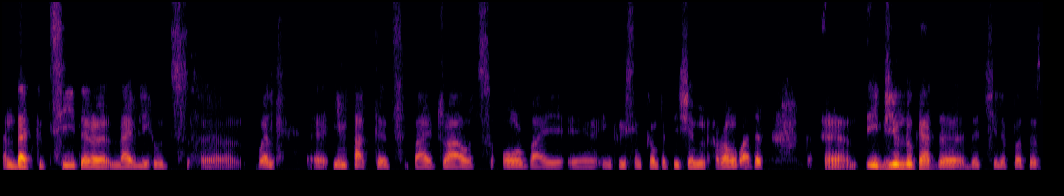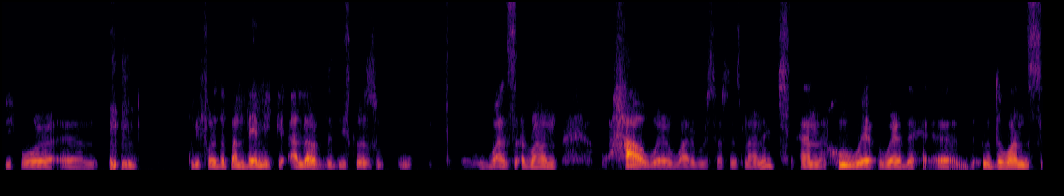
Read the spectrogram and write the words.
and that could see their livelihoods, uh, well, uh, impacted by droughts or by uh, increasing competition around water. if you look at the, the Chile protests before um, before the pandemic, a lot of the discourse was around how were water resources managed and who were, were the uh, the ones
